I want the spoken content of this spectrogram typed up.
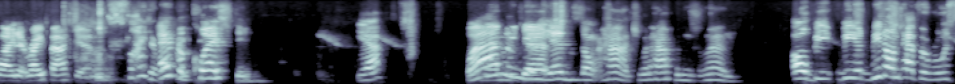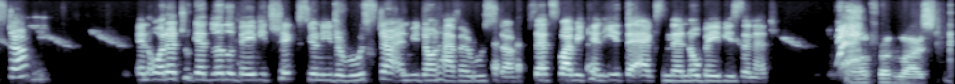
slide it right back in. Slider. I have a question. Yeah. What Then we happens get- when the eggs don't hatch? What happens then? Oh, we, we, we don't have a rooster. In order to get little baby chicks, you need a rooster, and we don't have a rooster. That's why we can eat the eggs and there are no babies in it. Not fertilized.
